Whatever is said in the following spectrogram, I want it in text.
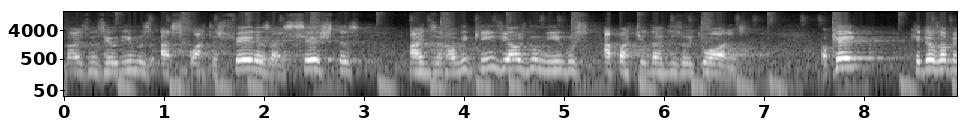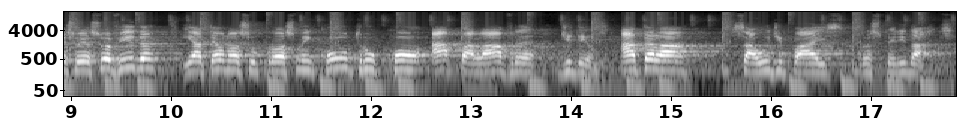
Nós nos reunimos às quartas-feiras, às sextas, às 19h15 e aos domingos a partir das 18 horas. Ok? Que Deus abençoe a sua vida e até o nosso próximo encontro com a palavra de Deus. Até lá, saúde, paz, prosperidade.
